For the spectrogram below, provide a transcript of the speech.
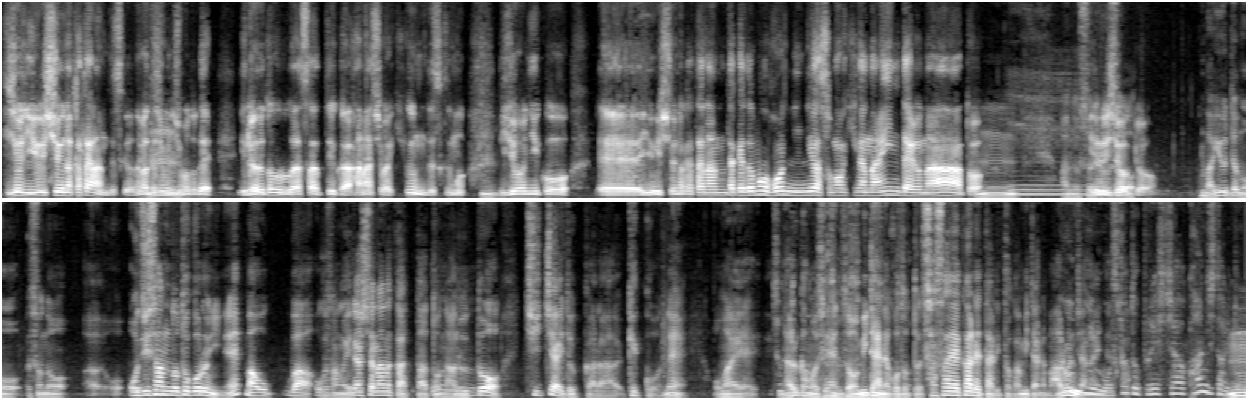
非常に優秀な方なんですけどね私も地元でいろいろと噂っていうか話は聞くんですけども、うん、非常にこう、えー、優秀な方なんだけども本人にはその気がないんだよなと、うん、あのそういう状況。まあ、言うてもそのおじさんのところにね、まあ、おお子さんがいらっしゃらなかったとなると、うん、ちっちゃい時から結構ねお前なるかもしれんぞみたいなことってささやかれたりとかみたいなのもあるんじゃないですか？ちょっとプレッシャー感じたりとかあ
